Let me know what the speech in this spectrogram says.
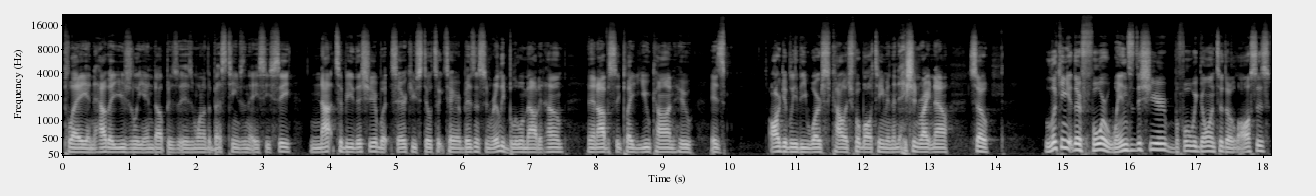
play and how they usually end up is, is one of the best teams in the ACC. Not to be this year, but Syracuse still took care of business and really blew them out at home. And then obviously played UConn, who is arguably the worst college football team in the nation right now. So, looking at their four wins this year before we go into their losses,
